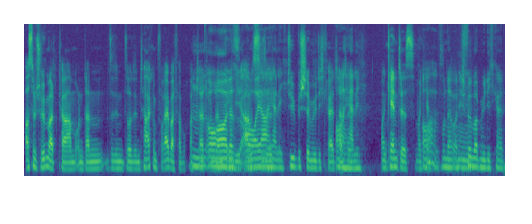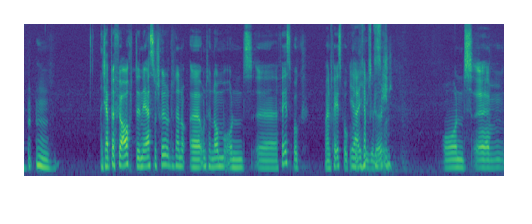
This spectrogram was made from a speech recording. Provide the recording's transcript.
aus dem Schwimmbad kam und dann so den, so den Tag im Freibad verbracht Mm, hat oh, und dann das ist- abends oh, ja, diese herrlich. typische Müdigkeit Oh, hatte. herrlich. Man kennt es, man Oh, kennt es. wunderbar, die Mhm. Schwimmbadmüdigkeit. Ich habe dafür auch den ersten Schritt unterno äh, unternommen und äh, Facebook, mein Facebook Ja, ich hab's gelöscht. gesehen. Und ähm,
